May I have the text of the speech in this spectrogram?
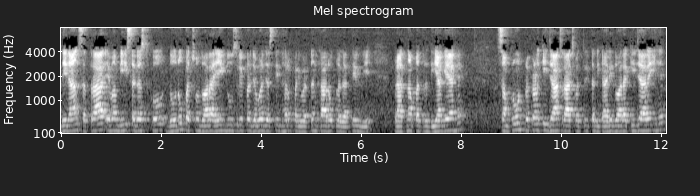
दिनांक 17 एवं 20 अगस्त को दोनों पक्षों द्वारा एक दूसरे पर ज़बरदस्ती धर्म परिवर्तन का आरोप लगाते हुए प्रार्थना पत्र दिया गया है। संपूर्ण प्रकरण की जाँच राजपत्रित अधिकारी द्वारा की जा रही है।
